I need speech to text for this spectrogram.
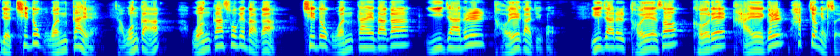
이제 취득 원가에, 자, 원가, 원가 속에다가 취득 원가에다가 이자를 더해 가지고 이자를 더해서 거래 가액을 확 정했어요.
